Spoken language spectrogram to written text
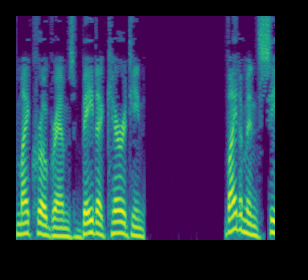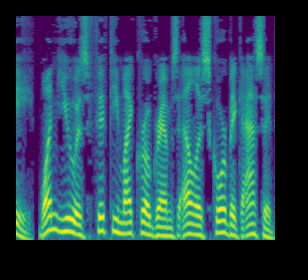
micrograms beta-carotene Vitamin C, 1 U is 50 micrograms L-ascorbic acid.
